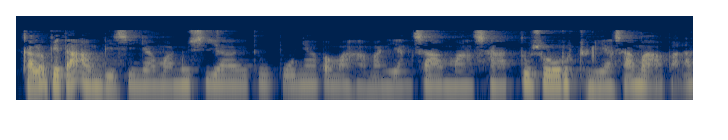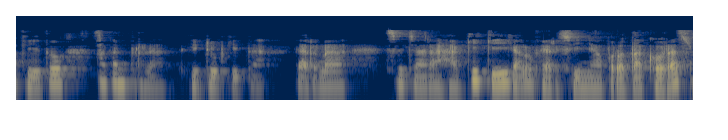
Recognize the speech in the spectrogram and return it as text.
kalau kita ambisinya manusia itu punya pemahaman yang sama, satu seluruh dunia sama, apalagi itu akan berat hidup kita. Karena secara hakiki kalau versinya Protagoras,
